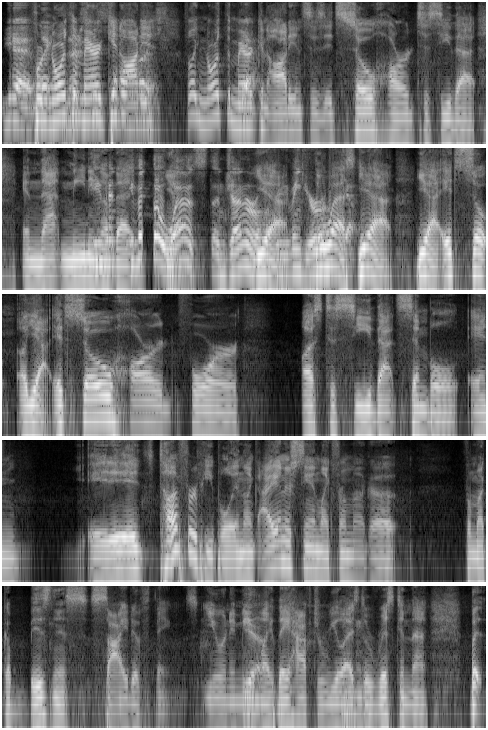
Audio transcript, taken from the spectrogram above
yeah, for like, North American so audience, much. for like North American audiences, it's so hard to see that and that meaning even of that. even the yeah. West in general. yeah, even the West, yeah, yeah. It's so uh, yeah, it's so hard for us to see that symbol, and it, it's tough for people. And like I understand, like from like a from like a business side of things, you know what I mean? Yeah. Like they have to realize the risk in that. But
